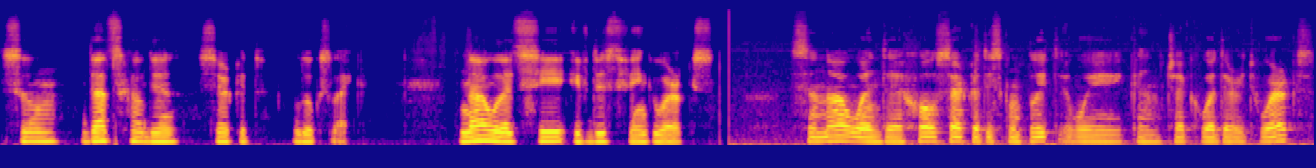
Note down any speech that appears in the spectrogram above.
so that's how the circuit looks like. Now let's see if this thing works. So now when the whole circuit is complete we can check whether it works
